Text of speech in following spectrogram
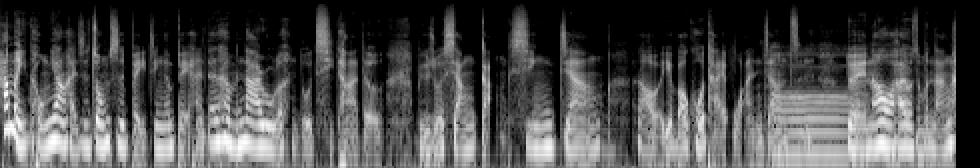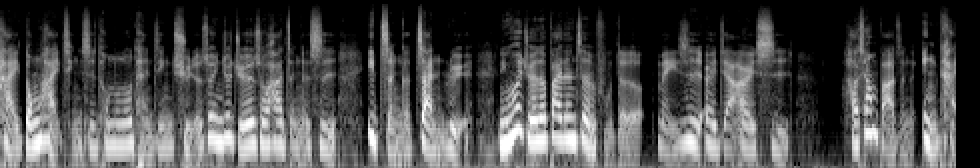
他们同样还是重视北京跟北韩，但是他们纳入了很多其他的，比如说香港、新疆，然后也包括台湾这样子。Oh. 对，然后还有什么南海、东海情势，通通都谈进去了。所以你就觉得说，它整个是一整个战略。你会觉得拜登政府的美日二加二是好像把整个印太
